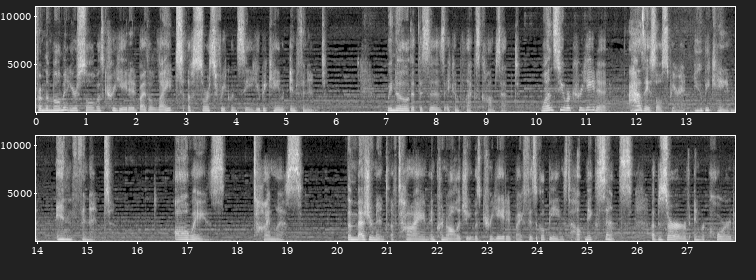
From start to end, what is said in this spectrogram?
From the moment your soul was created by the light of source frequency, you became infinite. We know that this is a complex concept. Once you were created as a soul spirit, you became infinite, always timeless. The measurement of time and chronology was created by physical beings to help make sense, observe, and record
